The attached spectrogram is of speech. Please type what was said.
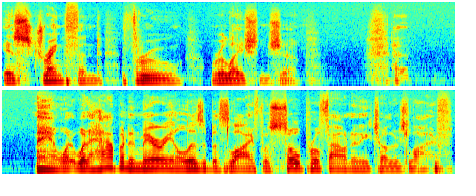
is strengthened through relationship. Man, what, what happened in Mary and Elizabeth's life was so profound in each other's life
